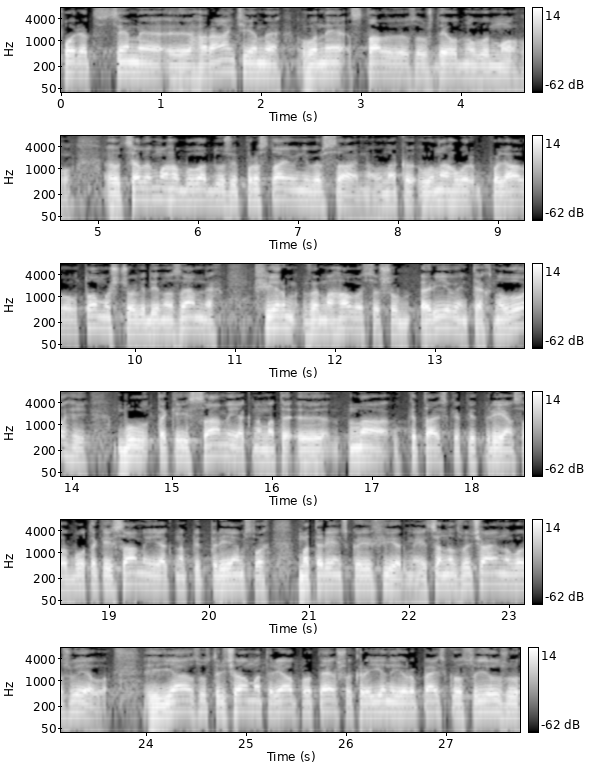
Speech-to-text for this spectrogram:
поряд з цими е, гарантіями вони ставили завжди одну вимогу. Е, Ця вимога була дуже проста і універсальна. Вона вона полягала в тому, що від іноземних фірм вимагалося, щоб рівень технологій був такий самий, як на мате- е, на китайських підприємствах, був такий самий, як на підприємствах материнської фірми. І це надзвичайно важливо. Я зустрічав матеріал про те, що країни Європейського Союзу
